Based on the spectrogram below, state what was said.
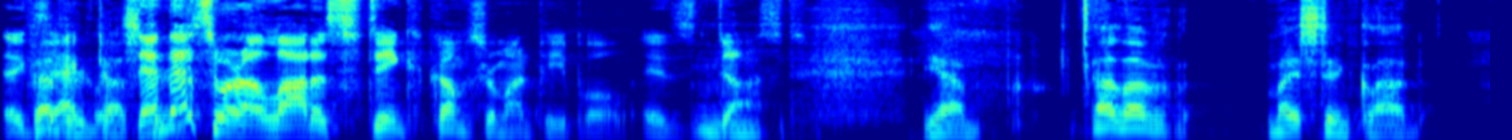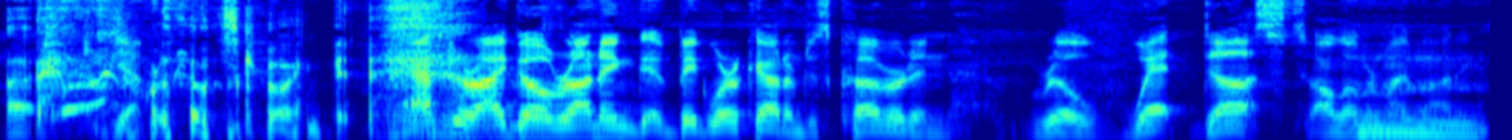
Feather Exactly. dusters. And that's where a lot of stink comes from on people is mm. dust. yeah. I love my stink cloud. I, Yeah. where that was going. After I go running, a big workout, I'm just covered in real wet dust all over my body.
